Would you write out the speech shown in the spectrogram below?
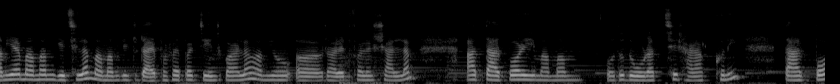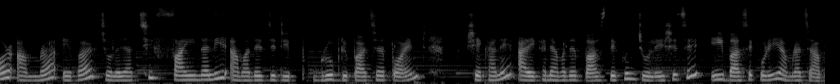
আমি আর মামাম গেছিলাম, মামামকে একটু ডাইপার ফাইপার চেঞ্জ করালাম, আমিও টয়লেট ফয়লেট সারলাম আর তারপর এই মামাম, ও তো দৌড়াচ্ছে সারাক্ষণই। তারপর আমরা এবার চলে যাচ্ছি ফাইনালি আমাদের যে ডিপ গ্রুপ ডিপার্চার পয়েন্ট সেখানে, আর এখানে আমাদের বাস দেখুন চলে এসেছে। এই বাসে করেই আমরা যাব।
